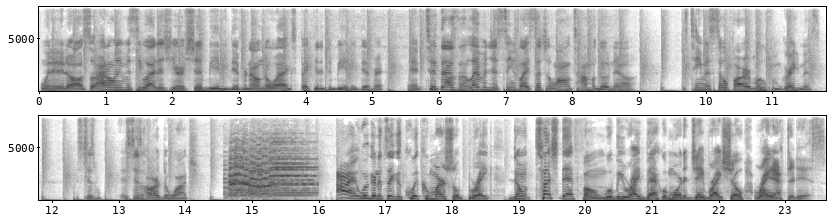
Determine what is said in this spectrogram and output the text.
winning it all. So I don't even see why this year should be any different. I don't know why I expected it to be any different. And 2011 just seems like such a long time ago now. This team is so far removed from greatness. It's just it's just hard to watch. All right, we're gonna take a quick commercial break. Don't touch that phone. We'll be right back with more of the J. Bright Show right after this.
